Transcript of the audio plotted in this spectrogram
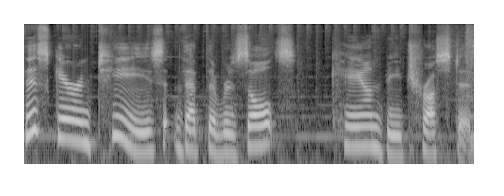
This guarantees that the results can be trusted.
